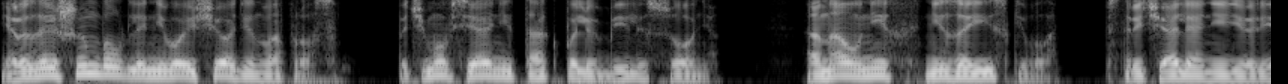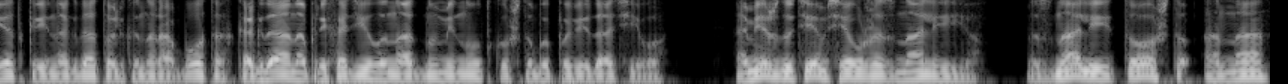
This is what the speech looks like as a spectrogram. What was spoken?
Неразрешим был для него еще один вопрос. Почему все они так полюбили Соню? Она у них не заискивала. Встречали они ее редко, иногда только на работах, когда она приходила на одну минутку, чтобы повидать его. А между тем все уже знали ее. Знали и то, что она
